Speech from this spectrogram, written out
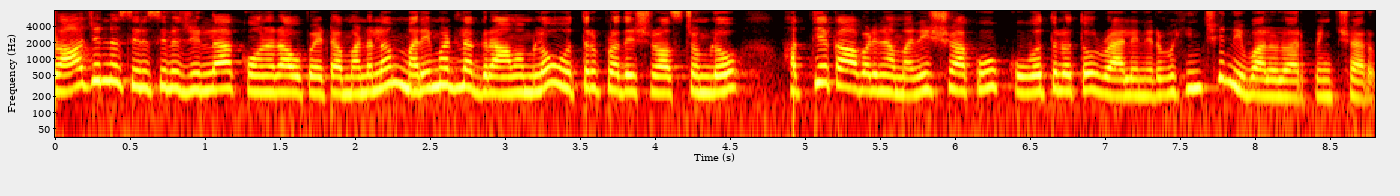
రాజన్న సిరిసిల్ల జిల్లా కోనరావుపేట మండలం మరిమడ్ల గ్రామంలో ఉత్తరప్రదేశ్ రాష్ట్రంలో హత్య కాబడిన మనీషాకు కొవ్వొత్తులతో ర్యాలీ నిర్వహించి నివాళులు అర్పించారు.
